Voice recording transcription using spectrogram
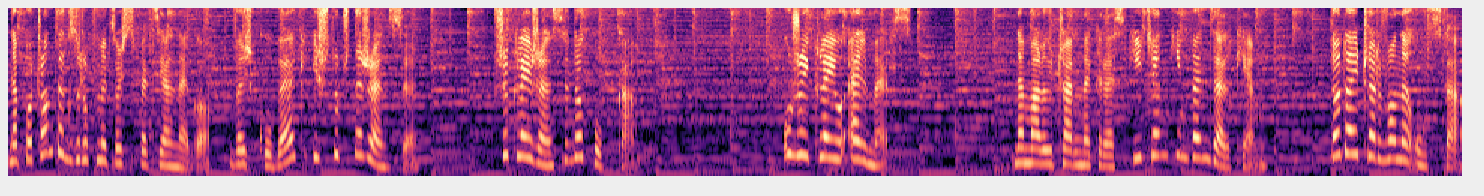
Na początek zróbmy coś specjalnego. Weź kubek i sztuczne rzęsy. Przyklej rzęsy do kubka. Użyj kleju Elmers. Namaluj czarne kreski cienkim pędzelkiem. Dodaj czerwone usta.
